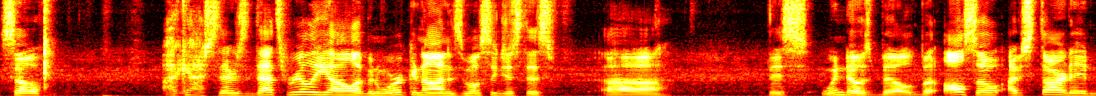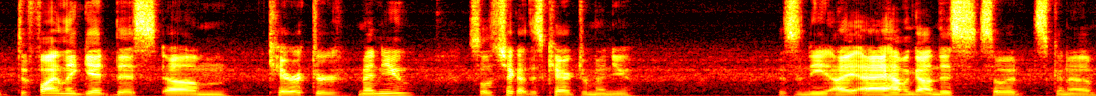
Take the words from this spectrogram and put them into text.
So, oh gosh, there's that's really all I've been working on. Is mostly just this uh, this Windows build, but also I've started to finally get this um, character menu. So let's check out this character menu. This is neat. I, I haven't gotten this, so it's gonna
